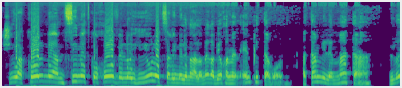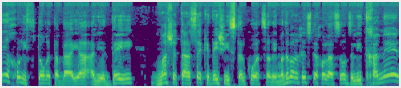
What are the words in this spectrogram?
שיהיו הכל מאמצים את כוחו ולא יהיו לו צרים מלמעלה. אומר רבי יוחנן, אין פתרון. אתה מלמטה לא יכול לפתור את הבעיה על ידי מה שתעשה כדי שיסתלקו הצרים. הדבר היחיד שאתה יכול לעשות זה להתחנן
